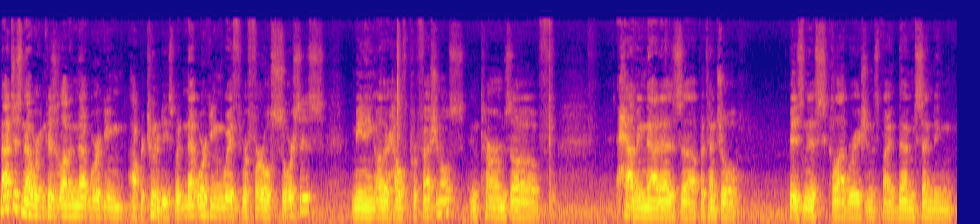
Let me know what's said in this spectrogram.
Not just networking, because there's a lot of networking opportunities, but networking with referral sources, meaning other health professionals, in terms of having that as uh, potential business collaborations by them sending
